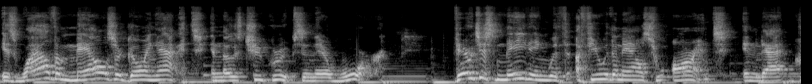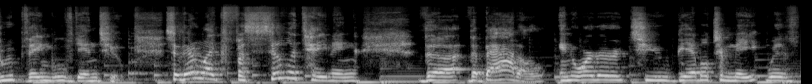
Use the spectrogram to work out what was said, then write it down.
is while the males are going at it in those two groups in their war, they're just mating with a few of the males who aren't in that group they moved into. So they're like facilitating the, the battle in order to be able to mate with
